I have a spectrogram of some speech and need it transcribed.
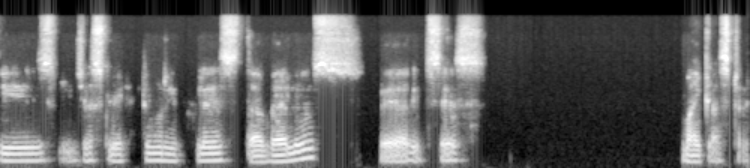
is we just need to replace the values where it says my cluster.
